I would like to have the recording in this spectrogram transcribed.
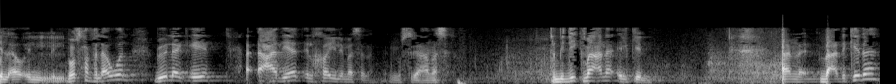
المصحف الأول بيقول لك إيه؟ عاديات الخيل مثلا المسرعة مثلا. بيديك معنى الكلمة. أنا بعد كده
